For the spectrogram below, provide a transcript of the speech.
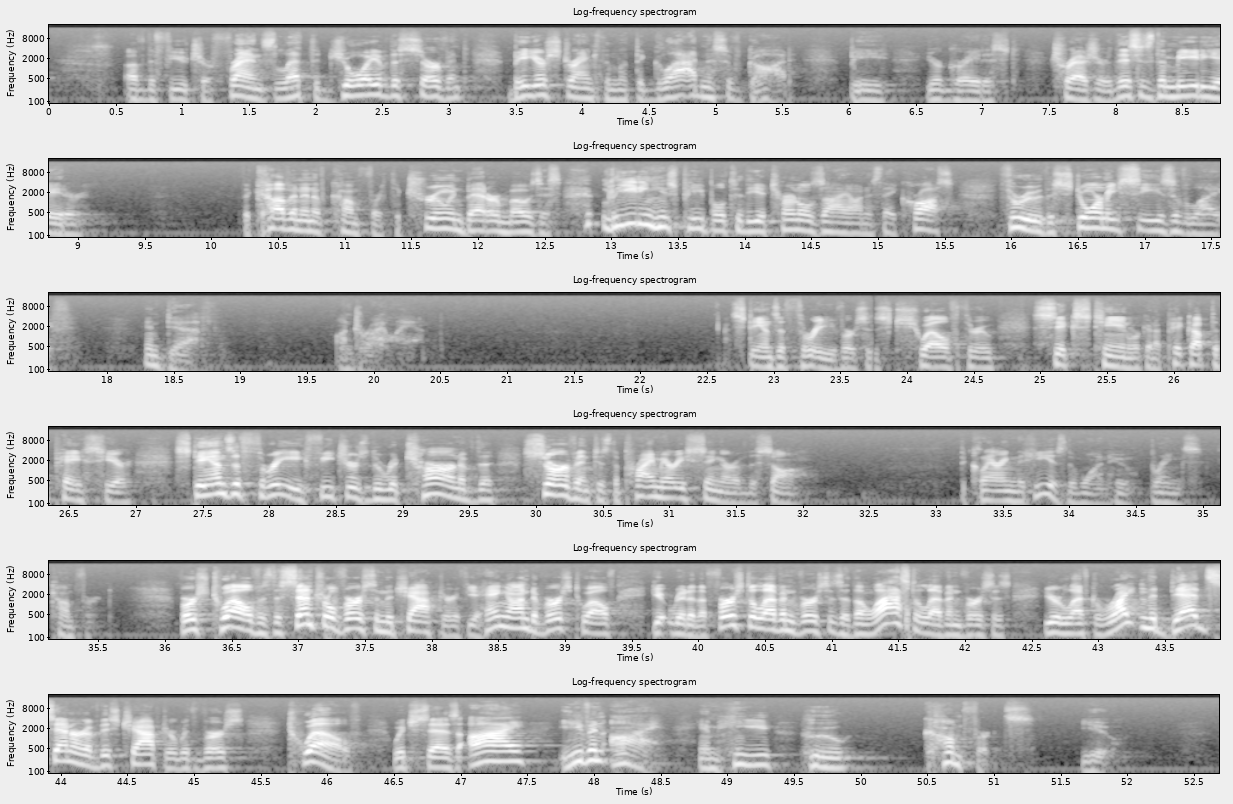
of the future? Friends, let the joy of the servant be your strength and let the gladness of God be your greatest treasure. This is the mediator, the covenant of comfort, the true and better Moses, leading his people to the eternal Zion as they cross through the stormy seas of life and death on dry land. Stanza 3, verses 12 through 16. We're going to pick up the pace here. Stanza 3 features the return of the servant as the primary singer of the song, declaring that he is the one who brings comfort. Verse 12 is the central verse in the chapter. If you hang on to verse 12, get rid of the first 11 verses and the last 11 verses, you're left right in the dead center of this chapter with verse 12, which says, I, even I, am he who comforts you.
